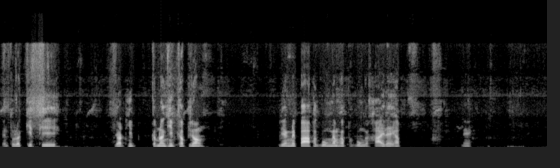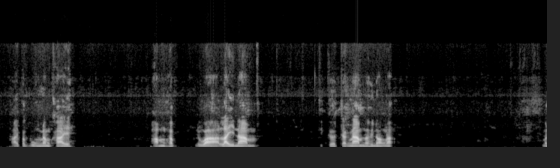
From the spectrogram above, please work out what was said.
เป็นธุรกิจที่ ยอดฮิตกำลังฮิตครับพี่น้อง เลี้ยงในปลาผักบุ้งน้ำครับผักบุ้งก็ขายได้ครับนี่ขายผักบุ้งน้ำขายผำครับ หรือว่าไล่น้ำที่เกิดจากน้ำนะพี่น้องเนาะมัน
